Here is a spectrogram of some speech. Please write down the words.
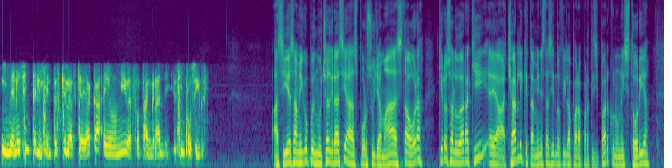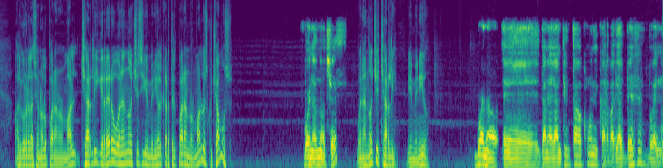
y menos inteligentes que las que hay acá en un universo tan grande. Es imposible. Así es, amigo, pues muchas gracias por su llamada a esta hora. Quiero saludar aquí eh, a Charlie, que también está haciendo fila para participar con una historia, algo relacionado a lo paranormal. Charlie Guerrero, buenas noches y bienvenido al cartel paranormal, lo escuchamos. Buenas noches. Buenas noches, Charlie, bienvenido. Bueno, eh, ya me había intentado comunicar varias veces, bueno,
